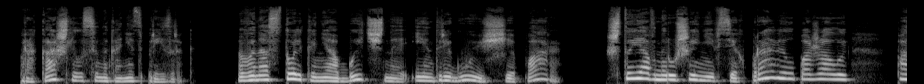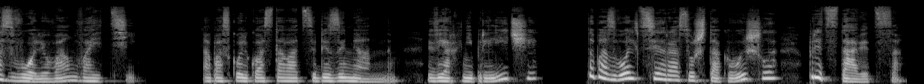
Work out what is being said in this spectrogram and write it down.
— прокашлялся, наконец, призрак, «вы настолько необычная и интригующая пара, что я в нарушении всех правил, пожалуй, позволю вам войти. А поскольку оставаться безымянным — верх неприличия, то позвольте, раз уж так вышло, представиться.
